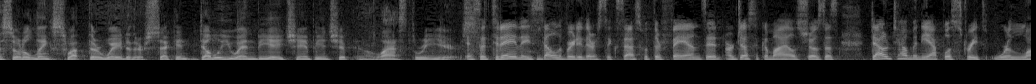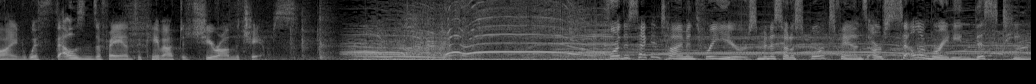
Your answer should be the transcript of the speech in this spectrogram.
Minnesota Lynx swept their way to their second WNBA championship in the last three years. Yeah, so today they celebrated their success with their fans, and our Jessica Miles shows us downtown Minneapolis streets were lined with thousands of fans who came out to cheer on the champs. For the second time in three years, Minnesota sports fans are celebrating this team.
